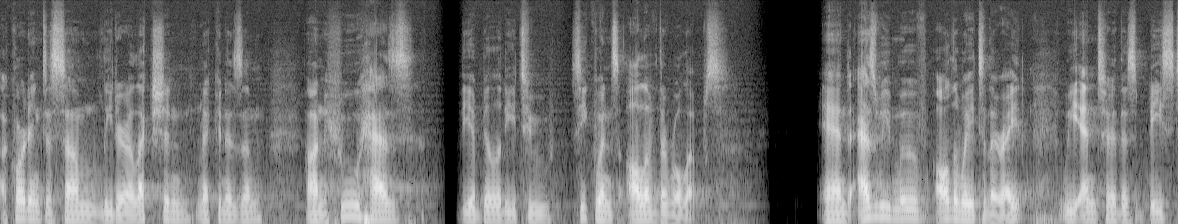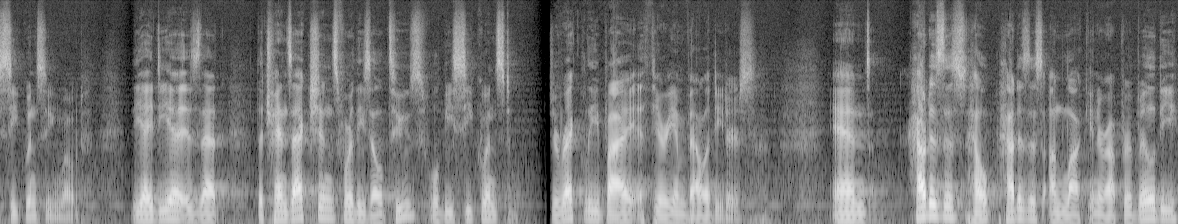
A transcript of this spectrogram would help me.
according to some leader election mechanism on who has the ability to sequence all of the rollups. And as we move all the way to the right, we enter this based sequencing mode. The idea is that the transactions for these L2s will be sequenced directly by Ethereum validators. And how does this help? How does this unlock interoperability?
